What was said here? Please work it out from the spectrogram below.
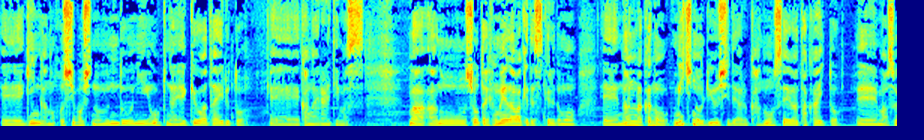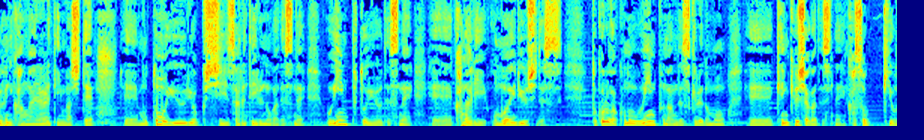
えー、銀河の星々の運動に大きな影響を与えると、えー、考えられています。まあ、あの正体不明なわけですけれども、えー、何らかの未知の粒子である可能性が高いと、えーまあ、そういうふうに考えられていまして、えー、最も有力視されているのがですねウィンプというですね、え、かなり重い粒子です。ところがこのウィンプなんですけれども、え、研究者がですね加速器を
